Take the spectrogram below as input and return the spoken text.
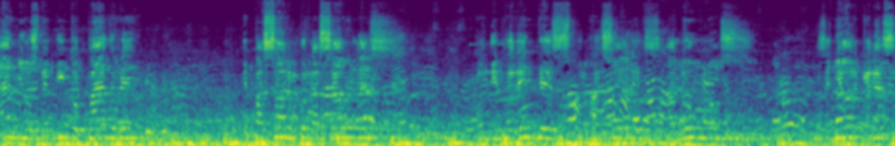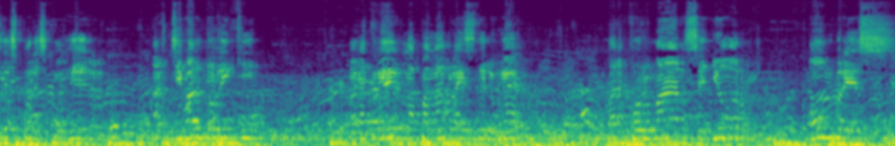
años, bendito Padre, pasar por las aulas con diferentes profesores, alumnos. Señor, gracias por escoger Archibaldo Ricky para traer la palabra a este lugar, para formar, Señor, hombres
